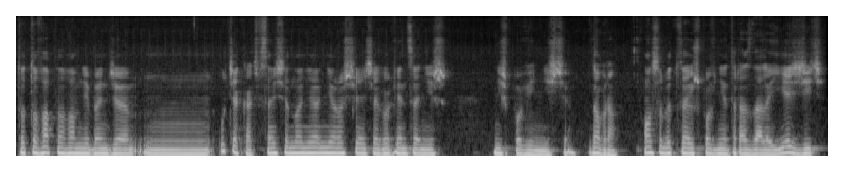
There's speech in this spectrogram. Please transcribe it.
to to wapno wam nie będzie mm, uciekać, w sensie no nie, nie rozsiejecie go więcej niż, niż powinniście. Dobra, on sobie tutaj już powinien teraz dalej jeździć,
